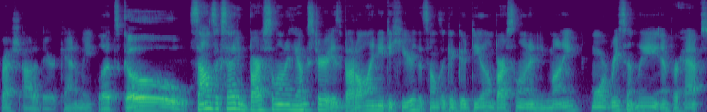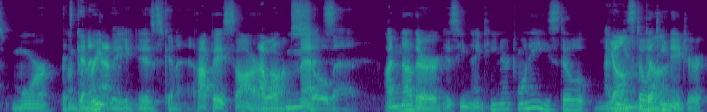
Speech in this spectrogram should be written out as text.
fresh out of their academy. Let's go! Sounds exciting. Barcelona youngster is about all I need to hear. That sounds like a good deal, and Barcelona need money. More recently, and perhaps more It's concretely, is gonna happen. Pape Sarr I want him Metz. so bad. Another is he 19 or 20? He's still I think Young he's still gun. a teenager.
